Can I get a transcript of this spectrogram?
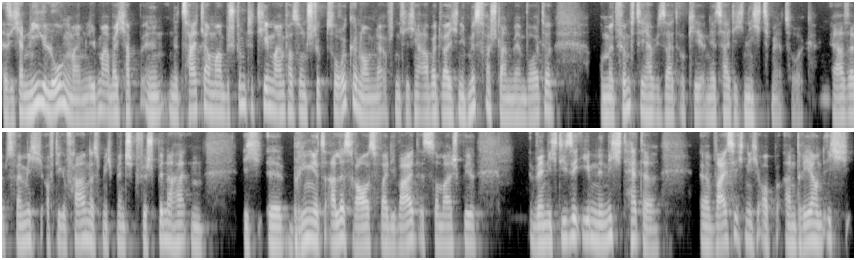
also ich habe nie gelogen in meinem Leben, aber ich habe äh, eine Zeit lang mal bestimmte Themen einfach so ein Stück zurückgenommen in der öffentlichen Arbeit, weil ich nicht missverstanden werden wollte. Und mit 50 habe ich gesagt, okay, und jetzt halte ich nichts mehr zurück. Ja, selbst wenn mich auf die Gefahren, dass mich Menschen für Spinner halten, ich äh, bringe jetzt alles raus, weil die Wahrheit ist zum Beispiel, wenn ich diese Ebene nicht hätte, äh, weiß ich nicht, ob Andrea und ich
